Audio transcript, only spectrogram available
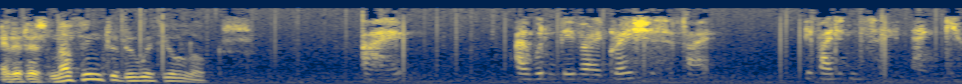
And it has nothing to do with your looks. I I wouldn't be very gracious if I if I didn't say thank you.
